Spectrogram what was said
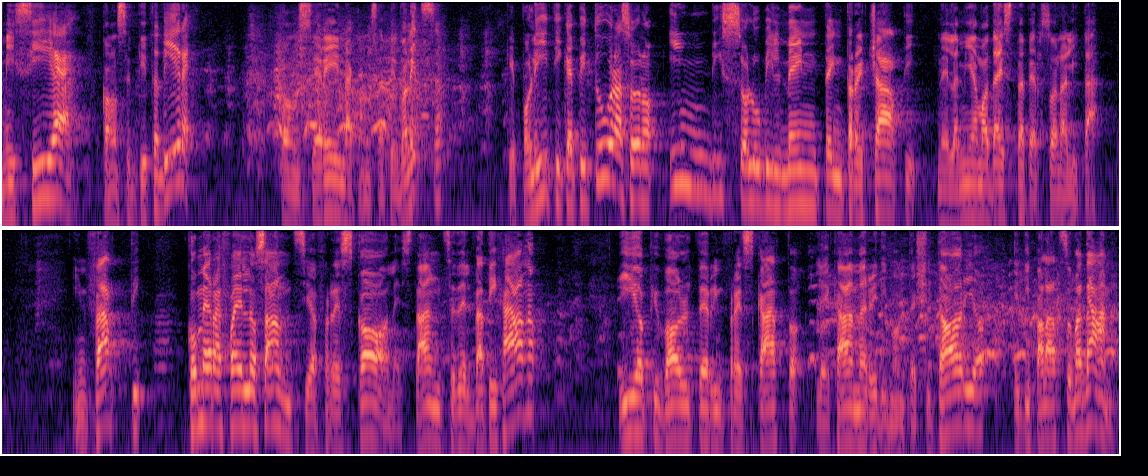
mi sia consentito dire, con serena consapevolezza, che politica e pittura sono indissolubilmente intrecciati nella mia modesta personalità. Infatti, come Raffaello Sanzi affrescò le stanze del Vaticano, io ho più volte rinfrescato le camere di Montecitorio e di Palazzo Madama,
